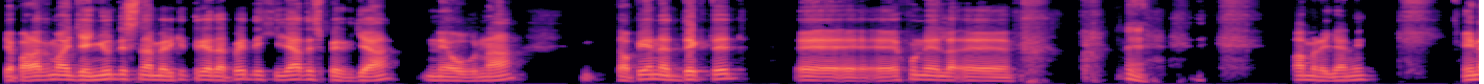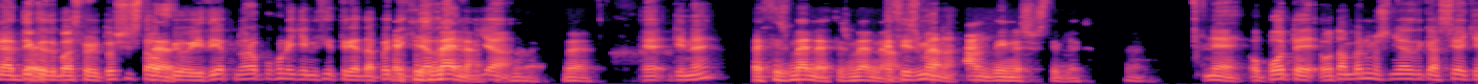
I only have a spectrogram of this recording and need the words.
Για παράδειγμα, γεννιούνται στην Αμερική 35.000 παιδιά νεογνά, τα οποία είναι addicted, ε, έχουν... Ε, ναι. Πάμε ρε Γιάννη. Είναι addicted, ε, εν πάση περιπτώσει, στα ναι. οπιοειδή από την ώρα που έχουν γεννηθεί 35.000 παιδιά. Ναι. ναι. Ε, τι είναι; Εθισμένα, εθισμένα. Εθισμένα. Αν δεν είναι σωστή λέξη. Ναι. ναι, οπότε όταν μπαίνουμε σε μια διαδικασία και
